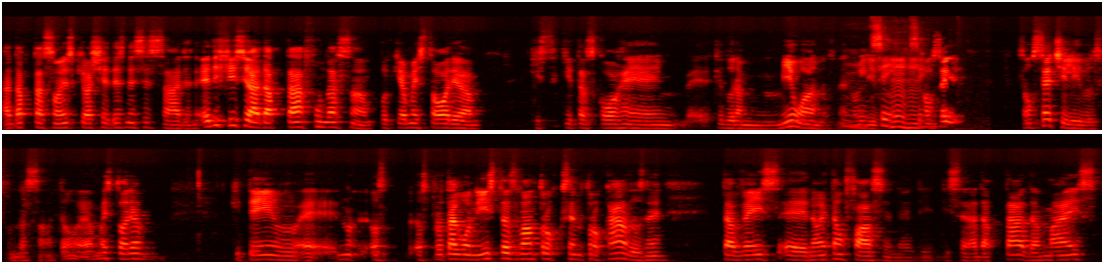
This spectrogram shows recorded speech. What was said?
adaptações que eu achei desnecessárias. É difícil adaptar a Fundação, porque é uma história que, que transcorre, em- eh, que dura mil anos, né, no Hum, livro. Sim, Uhum. sim. São, seis, são sete livros, Fundação. Então é uma história que tem. é, os, protagonistas vão tro- sendo trocados, né? Talvez é, não é tão fácil né, de, de ser adaptada, mas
